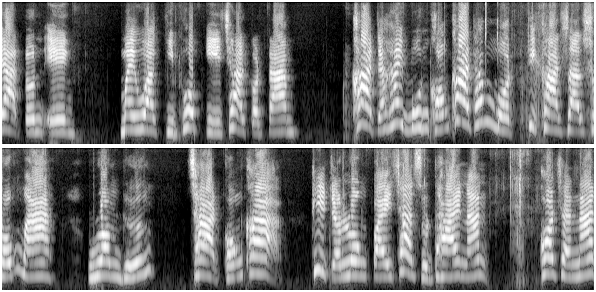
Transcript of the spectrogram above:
ญาติตนเอง ไม่ว่ากี่ภพกี่ชาติก็ตามข้าจะให้บุญของข้าทั้งหมดที่ข้าสะสมมา รวมถึงชาติของข้าที่จะลงไปชาติสุดท้ายนั้น เพราะฉะนั้น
